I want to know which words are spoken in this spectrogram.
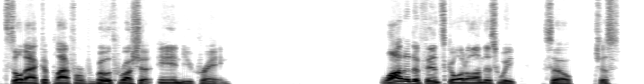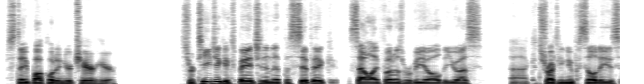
It's still an active platform for both Russia and Ukraine. A lot of defense going on this week, so just stay buckled in your chair here. Strategic expansion in the Pacific. Satellite photos reveal the U.S. Uh, constructing new facilities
